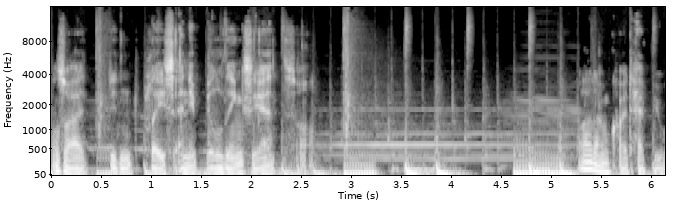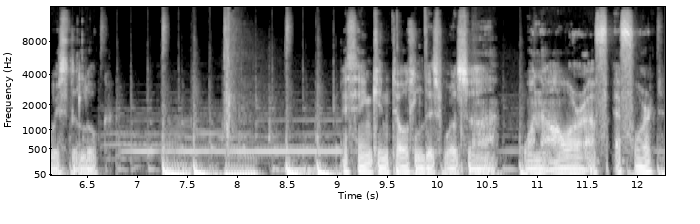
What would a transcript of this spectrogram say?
Also I didn't place any buildings yet so. But I'm quite happy with the look I think in total this was a one hour of effort.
